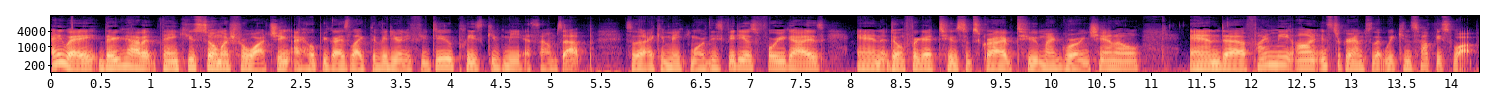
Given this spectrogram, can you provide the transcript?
Anyway, there you have it. Thank you so much for watching. I hope you guys liked the video, and if you do, please give me a thumbs up so that I can make more of these videos for you guys. And don't forget to subscribe to my growing channel and uh, find me on Instagram so that we can selfie swap.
